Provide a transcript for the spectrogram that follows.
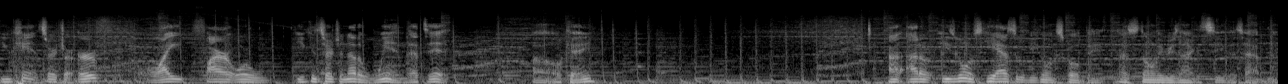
you can't search a Earth, Light, Fire, or you can search another Wind. That's it. Uh, okay. I, I don't. He's going. He has to be going Sculpting. That's the only reason I can see this happening.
